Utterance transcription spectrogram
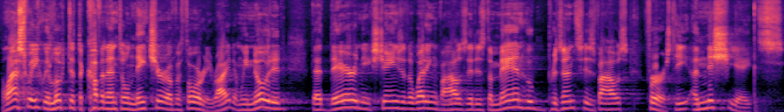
Last week we looked at the covenantal nature of authority, right? And we noted that there in the exchange of the wedding vows, it is the man who presents his vows first. He initiates.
